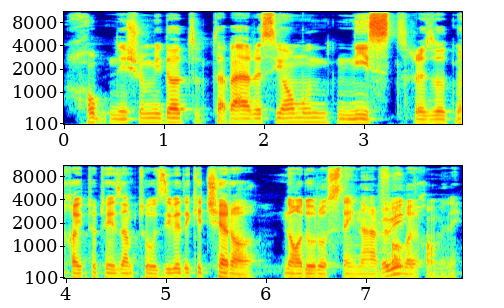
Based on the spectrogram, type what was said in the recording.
خب. نشون می‌داد بررسیامون نیست. رضا می‌خوای تو تویزم توضیح بده که چرا نادرسته این حرف آقای خامنه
